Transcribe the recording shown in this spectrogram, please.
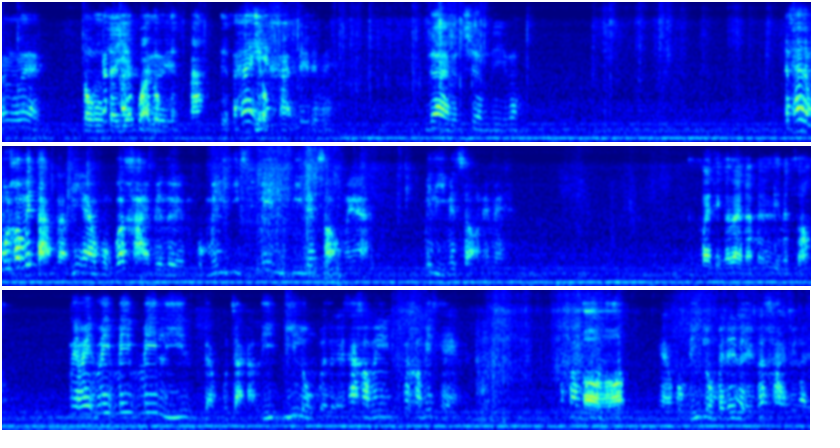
ต้องแรก ลมจะเยอะกว่าลมหนึ่งปะหรือ ให้ เกี่ยว ขายเลยได้ไหม ได้มันเชื่อมดีป่ะ แต่ถ้าสมมติเขาไม่ตัดอะพี่แอลผมก็ขายไปเลย ผมไม่รีอีกไม่รีเม็ดสองไหมอะไม่รีเม็ดสองได้ไหม หมายถึงอะไรนะไม่มีเป็นสองไม่ไม่ไม่ไม่ไม่รีแบบกูจักอะรีรีลงไปเลย ถ้าเขาไม่ถ้าเขาไม่แทงถ้าเขาอ๋อไงผมรีลงไปได้เลยก็ขายไปเลย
